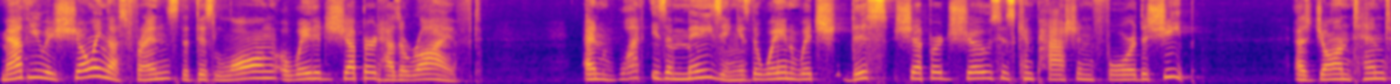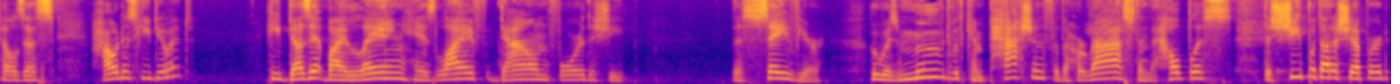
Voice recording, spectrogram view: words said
Matthew is showing us, friends, that this long awaited shepherd has arrived. And what is amazing is the way in which this shepherd shows his compassion for the sheep. As John 10 tells us, how does he do it? He does it by laying his life down for the sheep. The Savior, who was moved with compassion for the harassed and the helpless, the sheep without a shepherd,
